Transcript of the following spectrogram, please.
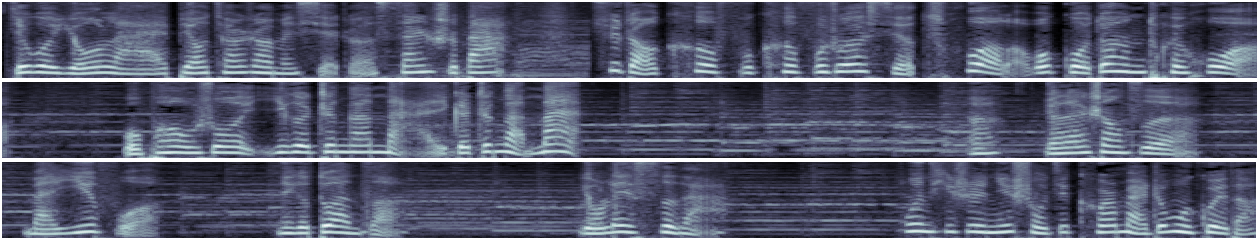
结果邮来标签上面写着三十八，去找客服，客服说写错了，我果断退货。我朋友说一个真敢买，一个真敢卖。嗯，原来上次买衣服那个段子有类似的，问题是你手机壳买这么贵的。”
